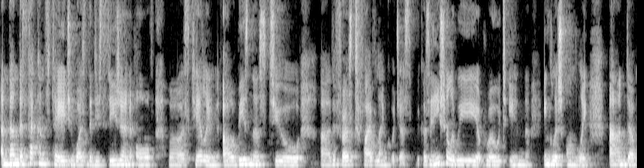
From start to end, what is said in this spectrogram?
And then the second stage was the decision of uh, scaling our business to uh, the first five languages because initially we wrote in English only, and um,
